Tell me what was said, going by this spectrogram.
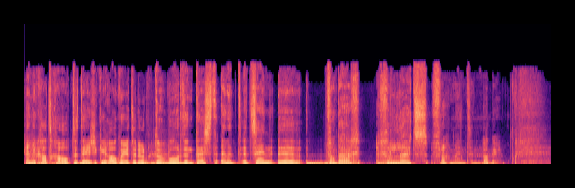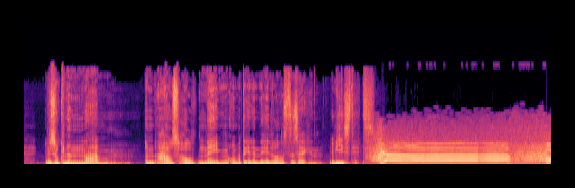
En ik had gehoopt het deze keer ook weer te doen. De woordentest. En het, het zijn vandaag geluidsfragmenten. Oké. Okay. We zoeken een naam. Een household name, om het in het Nederlands te zeggen. Wie is dit? Ja! Goal!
